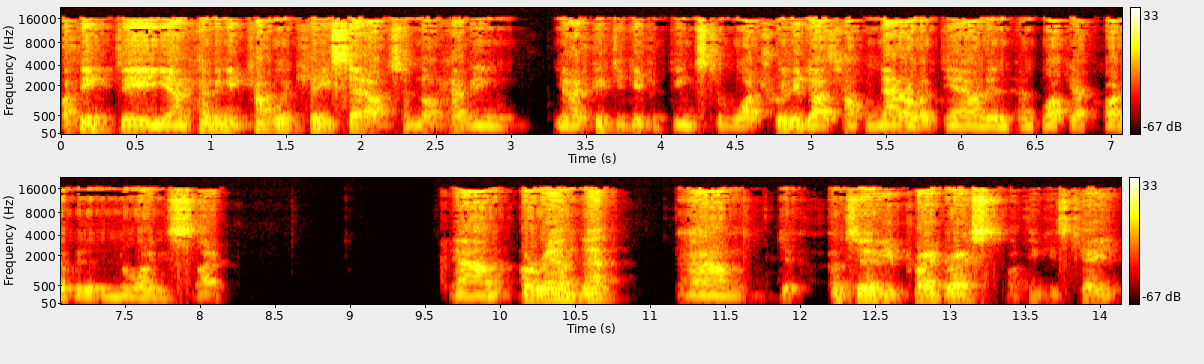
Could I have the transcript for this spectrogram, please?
I think the um, having a couple of key setups and not having you know 50 different things to watch really does help narrow it down and, and block out quite a bit of the noise. So um, around that, um, observe your progress. I think is key.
